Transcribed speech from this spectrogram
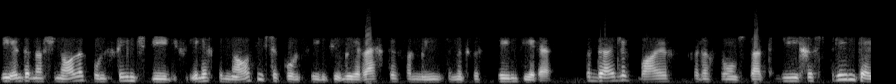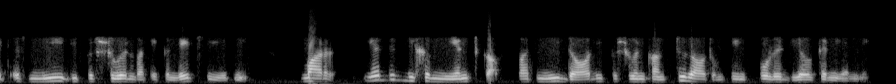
Die internasionale konvensie, die Verenigde Nasies se konvensie oor die regte van mense met gestremdhede, verduidelik baie vinnig vir ons dat die gestremdheid is nie die persoon wat epilepsie het nie, maar eerder die gemeenskap wat nie daardie persoon kan toelaat om ten volle deel te neem nie.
